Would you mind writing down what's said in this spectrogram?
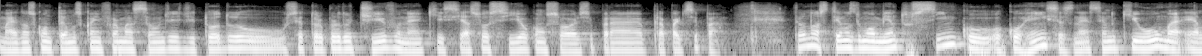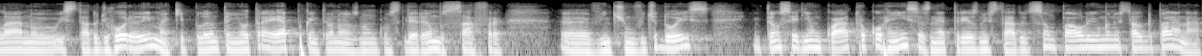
mas nós contamos com a informação de, de todo o setor produtivo né, que se associa ao consórcio para participar. Então nós temos no momento cinco ocorrências, né, sendo que uma é lá no estado de Roraima, que planta em outra época, então nós não consideramos safra uh, 21-22. Então seriam quatro ocorrências, né, três no estado de São Paulo e uma no estado do Paraná.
